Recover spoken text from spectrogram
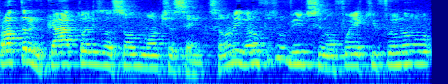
para trancar a atualização do Moto G100. Se eu não me engano, eu fiz um vídeo, se não foi aqui, foi no,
